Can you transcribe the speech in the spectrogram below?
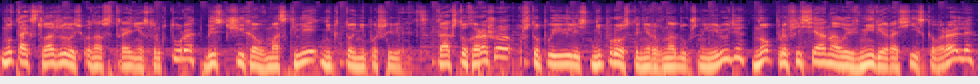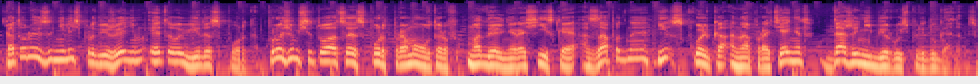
ну так сложилась у нас в стране структура, без чиха в Москве никто не пошевелится. Так что хорошо, что появились не просто неравнодушные люди, но профессионалы в мире российского ралли, которые занялись продвижением этого вида спорта. Впрочем, ситуация спортпромоутеров модель не российская, а западная, и сколько она протянет, даже не берусь предугадывать.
